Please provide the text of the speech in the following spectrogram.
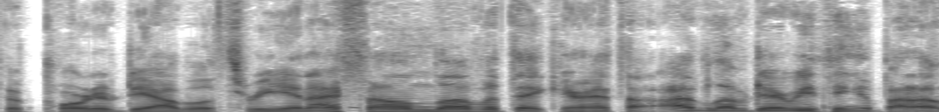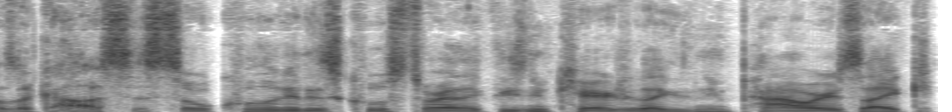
the port of Diablo 3 and I fell in love with that game I thought I loved everything about it I was like oh this is so cool look at this cool story I like these new characters I like these new powers like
